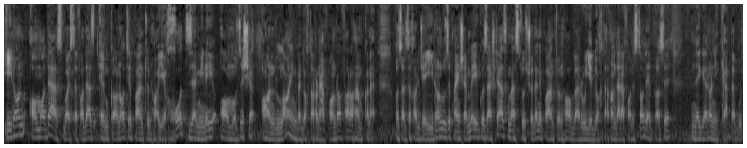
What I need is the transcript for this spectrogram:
ایران آماده است با استفاده از امکانات پوانتون های خود زمینه آموزش آنلاین به دختران افغان را فراهم کند. وزارت خارجه ایران روز پنجشنبه گذشته از مسدود شدن پوانتون ها بر روی دختران در افغانستان ابراز نگرانی کرده بود.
